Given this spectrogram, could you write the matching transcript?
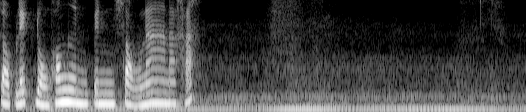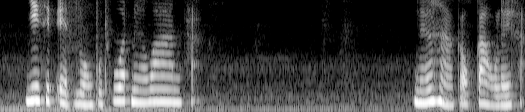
จอบเล็กหลวงพ่อเงินเป็นสองหน้านะคะ 21 หลวงปู่ทวดเนื้อว่านค่ะเนื้อหาเก่าๆเลยค่ะ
